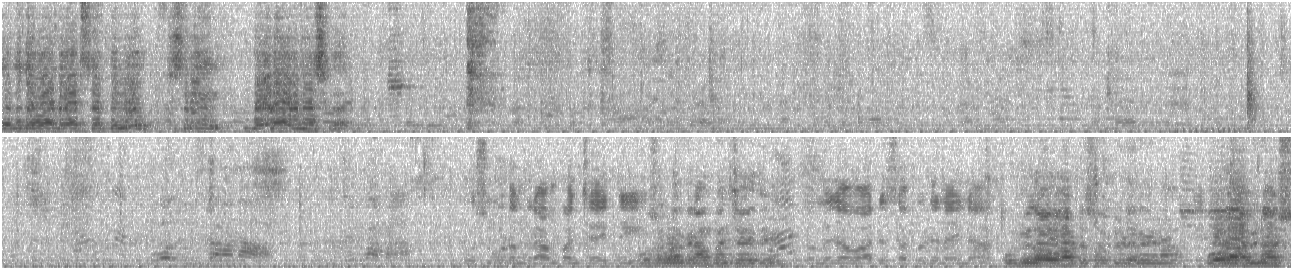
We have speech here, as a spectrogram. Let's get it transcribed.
తొమ్మిదో వార్డు వార్డు సభ్యులు శ్రీ బోడా అవినాష్ గారు. కూసుగూడెం గ్రామ పంచాయతీ. పూసగూడెం గ్రామ పంచాయతీ. తొమ్మిదవ వార్డు సభ్యుడినైన. తొమ్మిదో వార్డు సభ్యుడనైన గోడా అవినాష్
